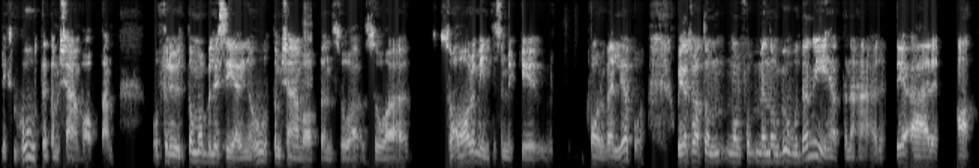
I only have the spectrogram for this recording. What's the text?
liksom hotet om kärnvapen. Och förutom mobilisering och hot om kärnvapen så, så, så har de inte så mycket kvar att välja på. Och jag tror att de, de får, men de goda nyheterna här, det är att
